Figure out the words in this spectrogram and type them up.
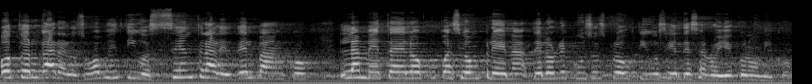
otorgar a los objetivos centrales del banco la meta de la ocupación plena de los recursos productivos y el desarrollo económico.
